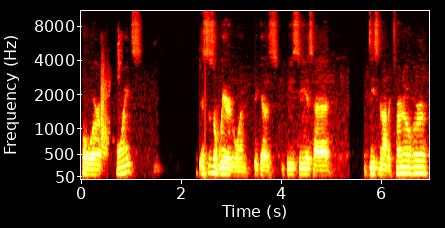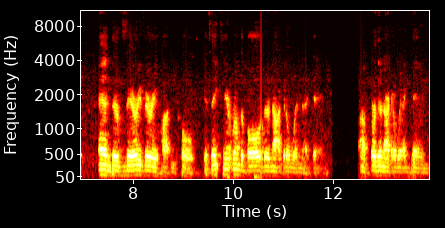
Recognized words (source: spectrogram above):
four points. This is a weird one because BC has had a decent amount of turnover and they're very, very hot and cold. If they can't run the ball, they're not going to win that game, uh, or they're not going to win a game.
